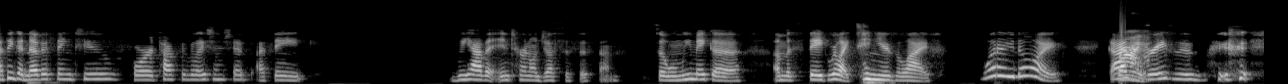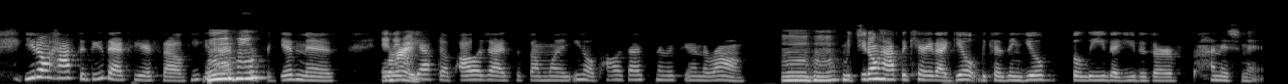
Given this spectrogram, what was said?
I think another thing too for toxic relationships, I think we have an internal justice system. So when we make a, a mistake, we're like 10 years of life. What are you doing? God's right. grace is, you don't have to do that to yourself. You can mm-hmm. ask for forgiveness. And right. if you have to apologize to someone, you know, apologize to them if you're in the wrong. Mm-hmm. But you don't have to carry that guilt because then you'll believe that you deserve punishment.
